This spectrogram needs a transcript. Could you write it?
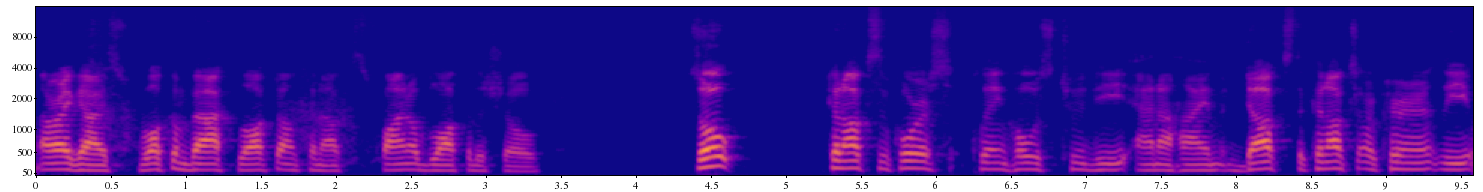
All right, guys, welcome back. Locked On Canucks, final block of the show. So, Canucks, of course, playing host to the Anaheim Ducks. The Canucks are currently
